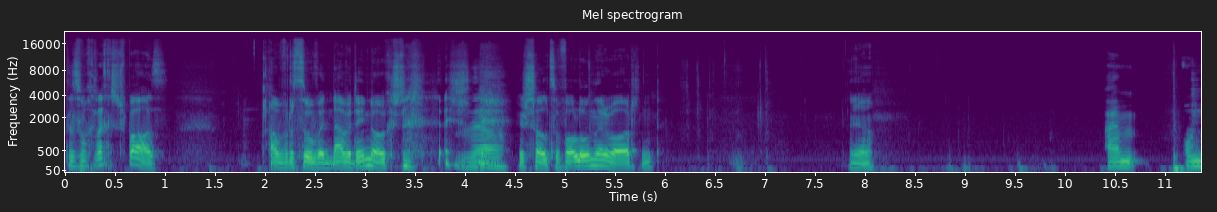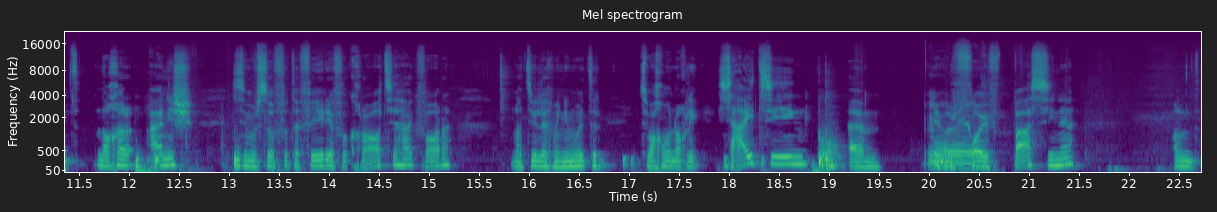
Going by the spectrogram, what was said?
das macht echt Spaß. Aber so, wenn du neben denen hockst, ist es halt so voll unerwartend. Ja. Ähm, und nachher, einisch sind wir so von der Ferien von Kroatien hergefahren. natürlich meine Mutter, jetzt machen wir noch ein bisschen Sightseeing, ähm, über ja. fünf Pässe rein. Und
